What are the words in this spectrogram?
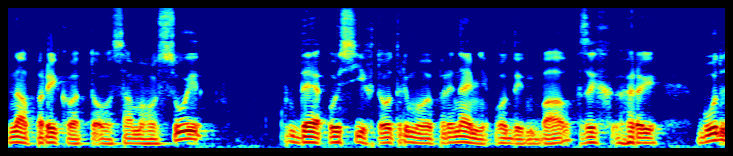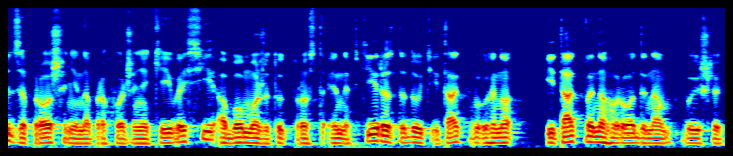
на приклад того самого Суї, де усі, хто отримали принаймні один бал з їх гри, будуть запрошені на проходження KYC, або може тут просто NFT роздадуть і так і так винагороди нам вишлють.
